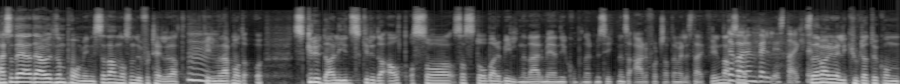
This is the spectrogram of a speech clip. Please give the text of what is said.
Nei, så det, det er jo liksom påminnelse, da nå som du forteller at filmen er på en måte skrudd av lyd, skrudd av alt, og så, så står bare bildene der med nykomponert musikk, men så er det fortsatt en veldig sterk film. Da. Det var en veldig sterk film. så det var veldig kult at du kom,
